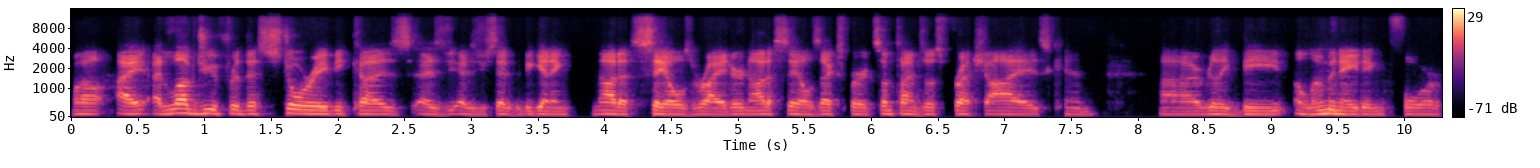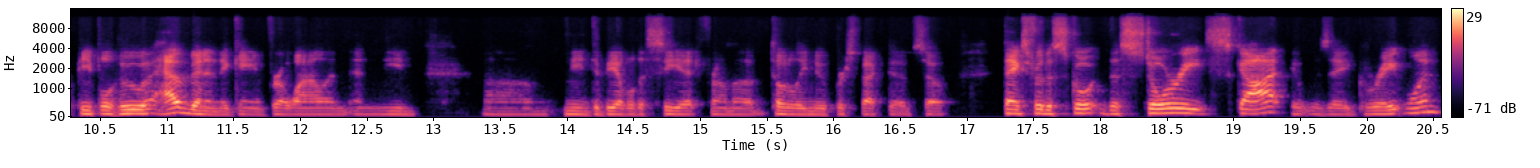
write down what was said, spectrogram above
Well, I, I loved you for this story because, as, as you said at the beginning, not a sales writer, not a sales expert. Sometimes those fresh eyes can uh, really be illuminating for people who have been in the game for a while and, and need um, need to be able to see it from a totally new perspective. So, thanks for the sco- the story, Scott. It was a great one,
